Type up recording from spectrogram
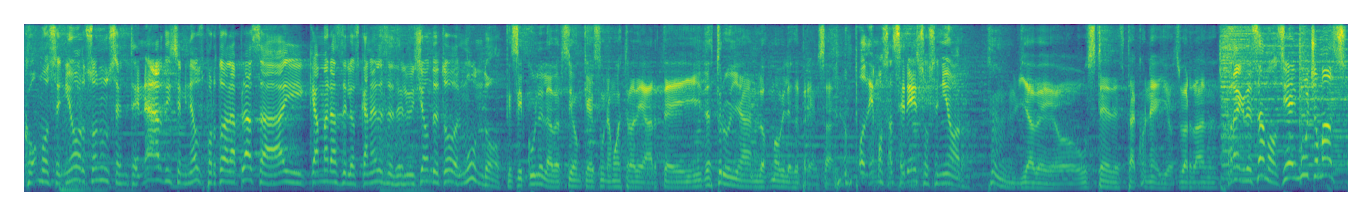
¿Cómo, señor? Son un centenar diseminados por toda la plaza. Hay cámaras de los canales de televisión de todo el mundo. Que circule la versión que es una muestra de arte y destruyan los móviles de prensa. No podemos hacer eso, señor. Ya veo, usted está con ellos, ¿verdad? Regresamos y hay mucho más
